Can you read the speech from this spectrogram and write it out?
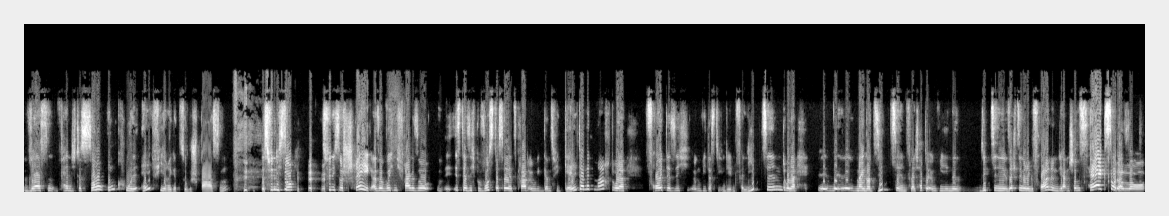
fände ich das so uncool, Elfjährige zu bespaßen. Das finde ich so, das finde ich so schräg. Also, wo ich mich frage, so, ist der sich bewusst, dass er jetzt gerade irgendwie ganz viel Geld damit macht? Oder freut er sich irgendwie, dass die in den verliebt sind? Oder, äh, mein Gott, 17, vielleicht hat er irgendwie eine 17, 16-jährige Freundin, die hatten schon Sex oder so.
